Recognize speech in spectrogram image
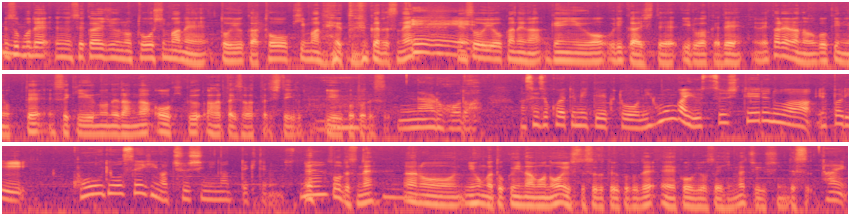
でそこで、え世界中の投資マネーというか投機マネーというかですね、えー、そういうお金が原油を売り買いしているわけでで彼らの動きによって石油の値段が大きく上がったり下がったりしているということです。なるほど先生こうやって見ていくと日本が輸出しているのはやっぱり工業製品が中心になってきてるんですね。そうですね、うん、あの日本が得意なものを輸出するということで、えー、工業製品が中心です。はい。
